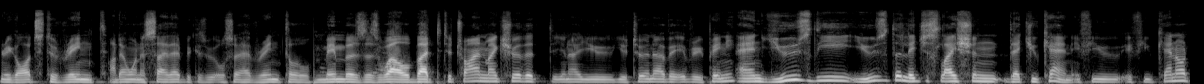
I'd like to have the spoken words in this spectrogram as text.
in regards to rent. I don't want to say that because we also have rental members as well, but to try and make sure that you know you you turn over every penny and use the use the legislation that you can. If you if you cannot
